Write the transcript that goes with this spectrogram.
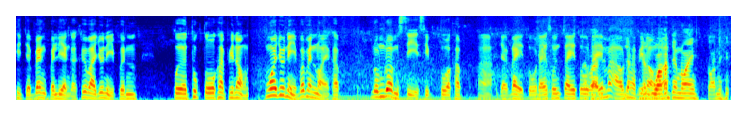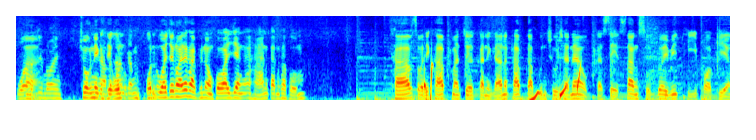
ที่จะแบ่งไปเลี้ยงก็คือว่าอยุนี่เพิ่น เปิดทุกตัวครับพี่น้องงัวอยุนี่บ่แม่นหน่อยครับรวมๆ40 ตัวครับอ่าอยากได้ตัวใดสนใจตัวใดมาเอานะครับพี่น้องย่าวัวกันจังหน่อยตอนนี้วัวกันจังหน่อยช่วงนี้ก็สิอ้นอาหารกันอ้นอวยจังน้อยนะครับพี่น้องเพราะว่าแย่งอาหารกันครับผม ครับสวัสดีครับมาเจอกันอีกแล้วนะครับ กับคุณชูชาแนลเกษตรสร้างสุขด้วยวิถีพอเพียง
